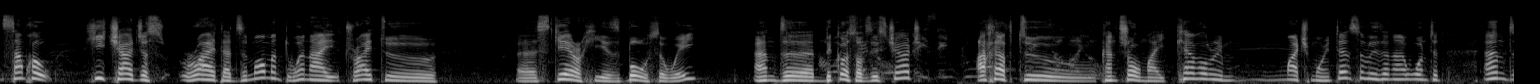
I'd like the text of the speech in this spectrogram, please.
somehow he charges right at the moment when I try to uh, scare his bows away, and uh, because of this charge, I have to control my cavalry much more intensively than I wanted, and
